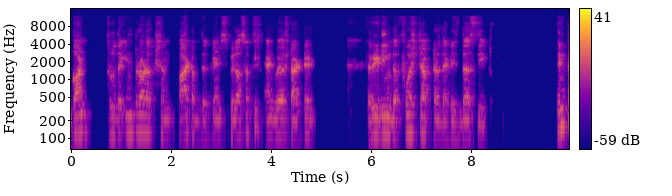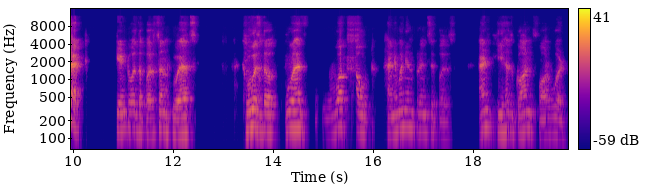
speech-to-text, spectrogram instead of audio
gone through the introduction part of the Kent's philosophy and we have started reading the first chapter that is the Sick. In fact, Kent was the person who has who was the who has worked out Hahnemannian principles and he has gone forward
